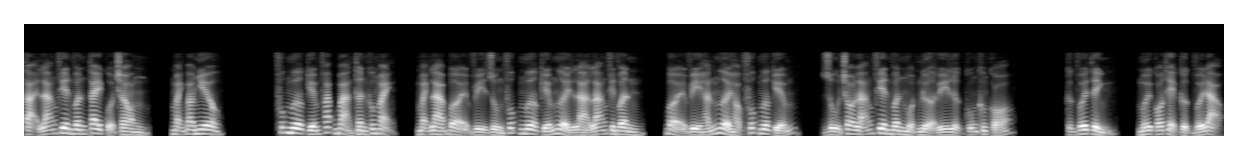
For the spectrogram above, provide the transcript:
tại lãng phiên vân tay của chồng, mạnh bao nhiêu? Phúc mưa kiếm pháp bản thân không mạnh mạnh là bởi vì dùng phúc mưa kiếm người là lãng phiên vân, bởi vì hắn người học phúc mưa kiếm, dù cho lãng phiên vân một nửa uy lực cũng không có. Cực với tình, mới có thể cực với đạo.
